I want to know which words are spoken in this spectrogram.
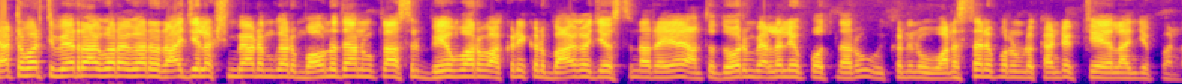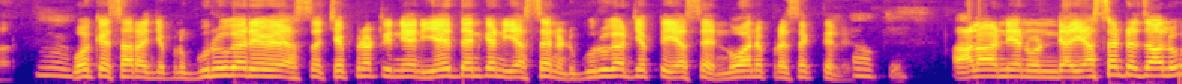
తటవర్తి వీర్రాఘవరావు గారు రాజ్యలక్ష్మి మేడం గారు మౌనదానం క్లాసులు భీమవరం అక్కడిక్కడ బాగా చేస్తున్నారయ్యా అంత దూరం వెళ్ళలేకపోతున్నారు ఇక్కడ నువ్వు వనస్థలపురంలో కండక్ట్ చేయాలని చెప్పన్నారు. ఓకే సార్ అని చెప్పిన గురువు గారు చెప్పినట్టు నేను ఏ దానికైనా ఎస్ అనండి గురువు గారు చెప్తే ఎస్ నో అనే ప్రసక్తే లేదు. అలా నేను ఎస్ అంటే చాలు.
